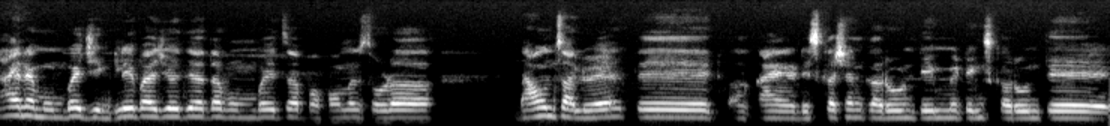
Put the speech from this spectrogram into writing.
काय नाही मुंबई जिंकली पाहिजे होती. आता मुंबईचा परफॉर्मन्स थोडं डाऊन चालू आहे. ते काय डिस्कशन करून टीम मिटिंग्स करून ते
